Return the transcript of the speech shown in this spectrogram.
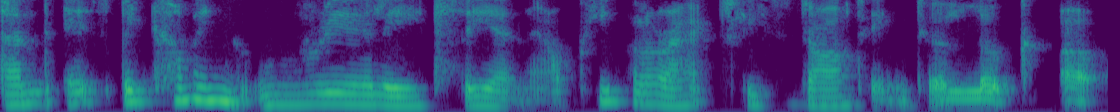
And it's becoming really clear now. People are actually starting to look up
